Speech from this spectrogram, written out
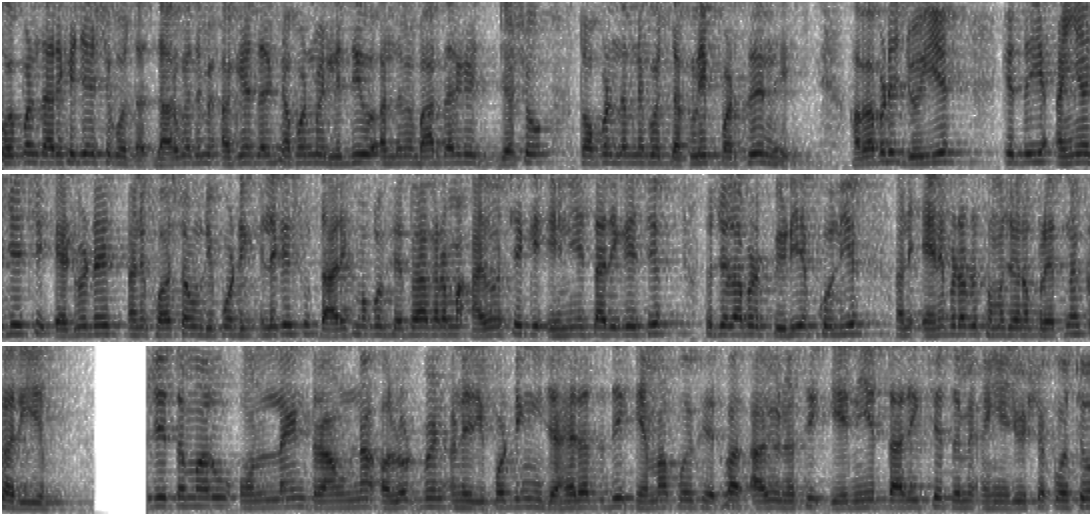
કોઈ પણ તારીખે જઈ શકો. ધારો કે તમે અગિયાર તારીખની અપોઇન્ટમેન્ટ લીધી હોય અને તમે બાર તારીખે જશો, તો પણ તમને કોઈ તકલીફ પડશે નહીં. હવે આપણે જોઈએ કે તે અહીંયા જે છે એડવર્ટાઇઝ અને ફર્સ્ટ રાઉન્ડ રિપોર્ટિંગ એટલે કે શું તારીખમાં કોઈ ફેરફાર કરવામાં આવ્યો છે કે એની તારીખે છે? તો ચાલો આપણે પીડીએફ ખોલીએ અને એને પણ આપણે સમજવાનો પ્રયત્ન કરીએ. જે તમારું ઓનલાઈન રાઉન્ડના અલોટમેન્ટ અને રિપોર્ટિંગની જાહેરાત હતી એમાં કોઈ ફેરફાર આવ્યો નથી, એની એ તારીખ છે, તમે અહીંયા જોઈ શકો છો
